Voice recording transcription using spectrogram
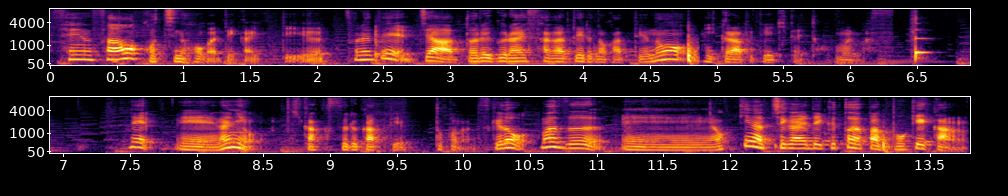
センサーはこっちの方がでかいっていう。それでじゃあどれぐらい差が出るのかっていうのを見比べていきたいと思います。で、えー何を比較するかっていうとこなんですけどまず、えー大きな違いでいくとやっぱボケ感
